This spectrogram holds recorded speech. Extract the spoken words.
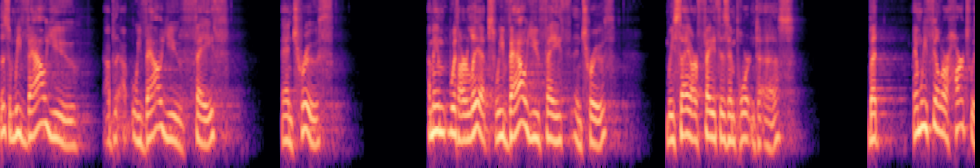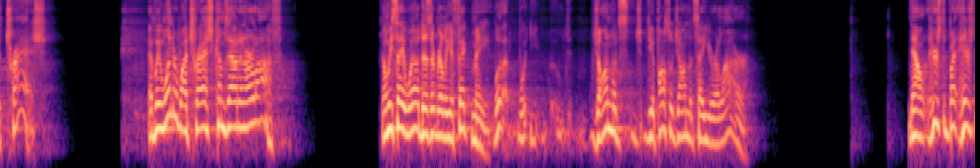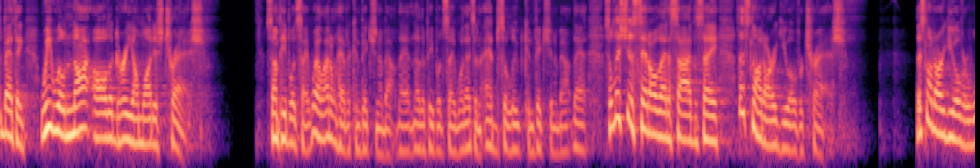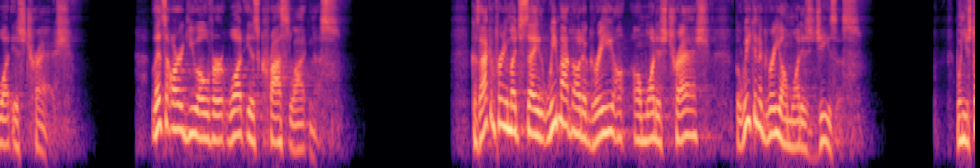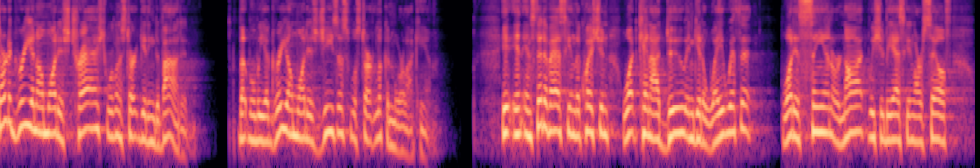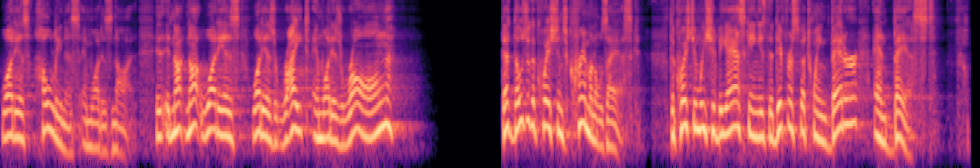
Listen, we value, we value faith and truth. I mean, with our lips, we value faith and truth. We say our faith is important to us, but, and we fill our hearts with trash. And we wonder why trash comes out in our life. And we say, well, does it really affect me? Well, John would, the Apostle John would say, you're a liar. Now, here's the, here's the bad thing we will not all agree on what is trash. Some people would say, well, I don't have a conviction about that. And other people would say, well, that's an absolute conviction about that. So let's just set all that aside and say, let's not argue over trash. Let's not argue over what is trash. Let's argue over what is Christ likeness. Because I can pretty much say we might not agree on, on what is trash, but we can agree on what is Jesus. When you start agreeing on what is trash, we're going to start getting divided. But when we agree on what is Jesus, we'll start looking more like him. Instead of asking the question, what can I do and get away with it? What is sin or not? We should be asking ourselves, what is holiness and what is not? Not, not what, is, what is right and what is wrong. That, those are the questions criminals ask. The question we should be asking is the difference between better and best.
